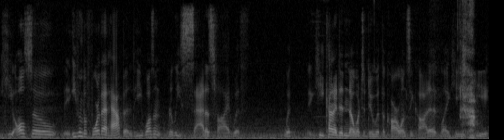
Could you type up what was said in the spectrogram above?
He also, even before that happened, he wasn't really satisfied with, with. He kind of didn't know what to do with the car once he caught it. Like he he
